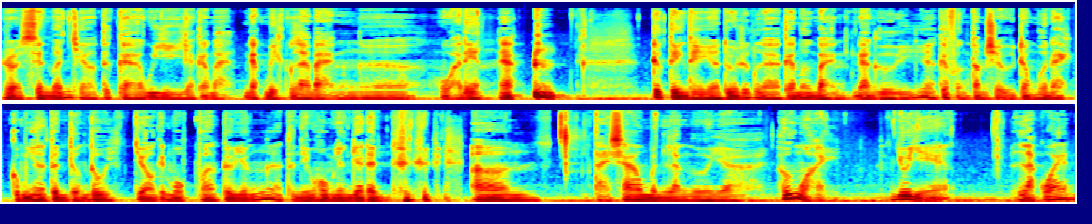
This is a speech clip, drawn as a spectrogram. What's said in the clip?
Rồi xin mến chào tất cả quý vị và các bạn, đặc biệt là bạn ờ, uh, quả đen ha. Trước tiên thì ờ, tôi rất là cảm ơn bạn đã gửi ờ, cái phần tâm sự trong bữa nay cũng như là tin tưởng tôi cho cái mục tư vấn tình yêu hôn nhân gia đình. uh, tại sao mình là người uh, hướng ngoại, vui vẻ, lạc quan,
